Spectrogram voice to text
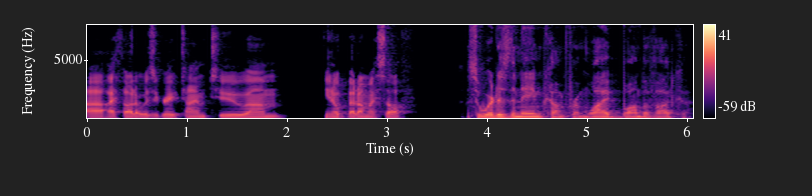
uh, I thought it was a great time to um, you know bet on myself. So where does the name come from? Why Bamba Vodka?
